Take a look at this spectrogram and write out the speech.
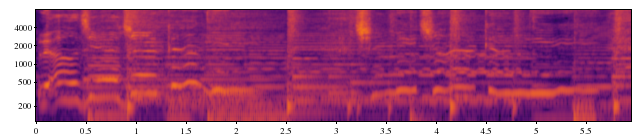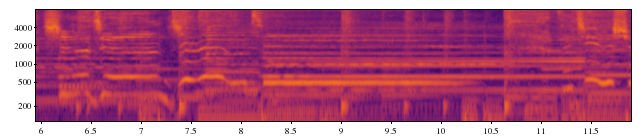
了解这个你，沉迷这个你，时间暂停，再继续，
